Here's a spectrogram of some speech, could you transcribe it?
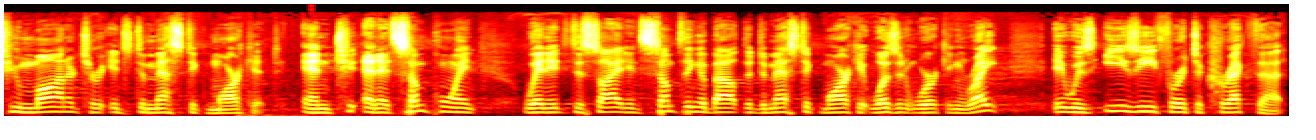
to monitor its domestic market. And, to, and at some point, when it decided something about the domestic market wasn't working right, it was easy for it to correct that.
